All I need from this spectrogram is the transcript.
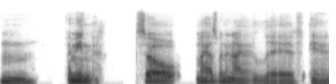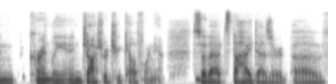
Hmm. I mean, so my husband and I live in currently in Joshua Tree, California. So mm-hmm. that's the high desert of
